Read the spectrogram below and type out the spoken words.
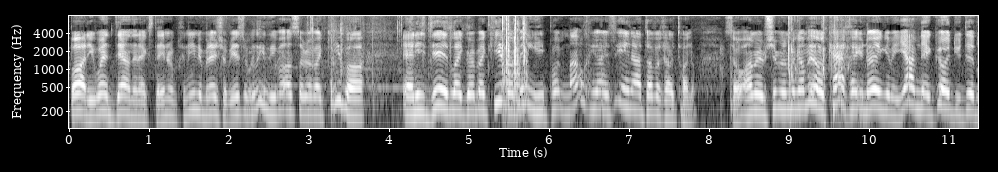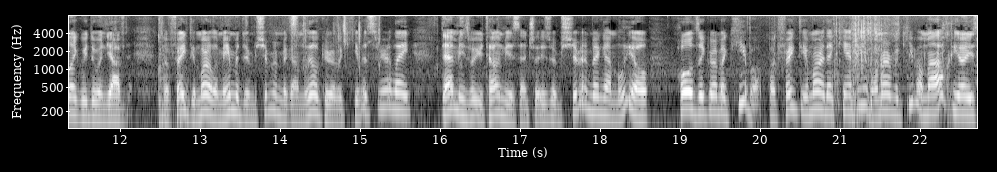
But he went down the next day. And Rabbi Chanina ben Yisrael leave also Rabbi Kiva and he did like Rabbi Kiva, meaning he put Malchiyos in Atav Chartanu. So Amr Shimon Megamil, Kacha, you know you give me Yavne, good, you did like we do in Yavne. So fake moral, remember the Shimon Megamil, Rabbi Kiva Svirle, that means what you're telling me essentially is Rabbi Shimon Megamil holds like Rabbi Kiva, but fake the Amar that can't be. Rabbi Kiva Malchiyos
